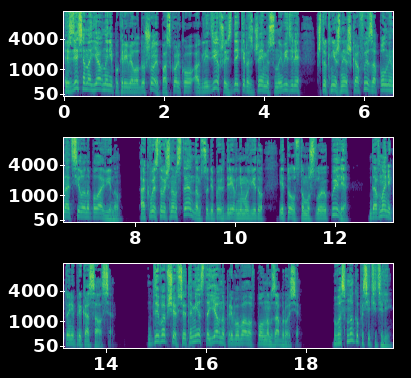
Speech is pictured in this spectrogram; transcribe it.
Здесь она явно не покривила душой, поскольку, оглядевшись, Деккер с Джеймисон увидели, что книжные шкафы заполнены от силы наполовину, а к выставочным стендам, судя по их древнему виду и толстому слою пыли, давно никто не прикасался. Да и вообще все это место явно пребывало в полном забросе. «У вас много посетителей?»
